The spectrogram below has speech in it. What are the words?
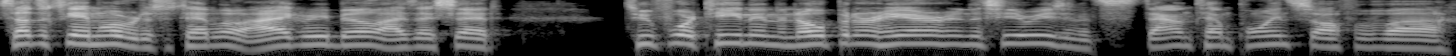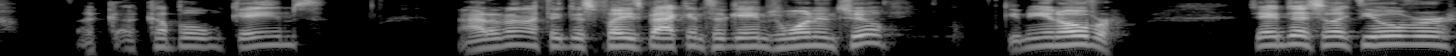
Celtics game over, just a tad low. I agree, Bill. As I said, two fourteen in an opener here in the series, and it's down ten points off of uh, a, a couple games. I don't know. I think this plays back into games one and two. Give me an over. James, I select the over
